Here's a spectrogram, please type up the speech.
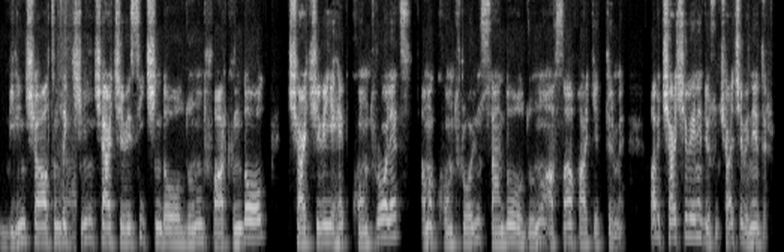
bilinç altında kimin çerçevesi içinde olduğunun farkında ol. Çerçeveyi hep kontrol et ama kontrolün sende olduğunu asla fark ettirme. Abi çerçeveye ne diyorsun? Çerçeve nedir?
